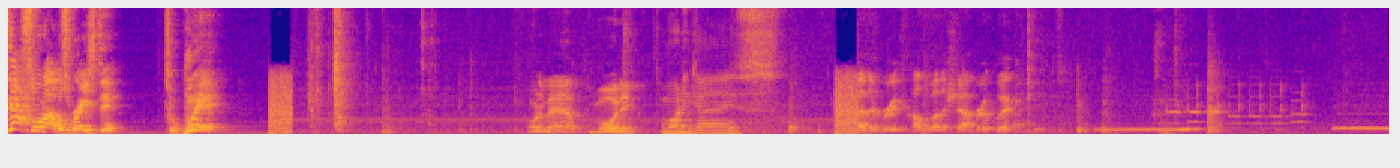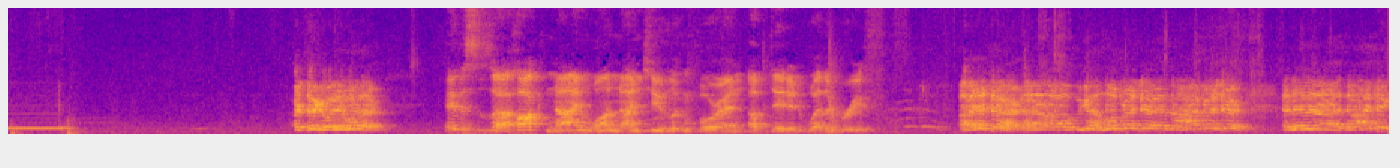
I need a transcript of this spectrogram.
That's what I was raised in. To win. Morning, ma'am. Morning. Good morning, guys. Weather brief. Call the weather shop real quick. Hey, this is uh, Hawk 9192 looking for an updated weather brief. Uh, yes, sir. Uh, we got low pressure and uh, high pressure, and then uh, the I think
